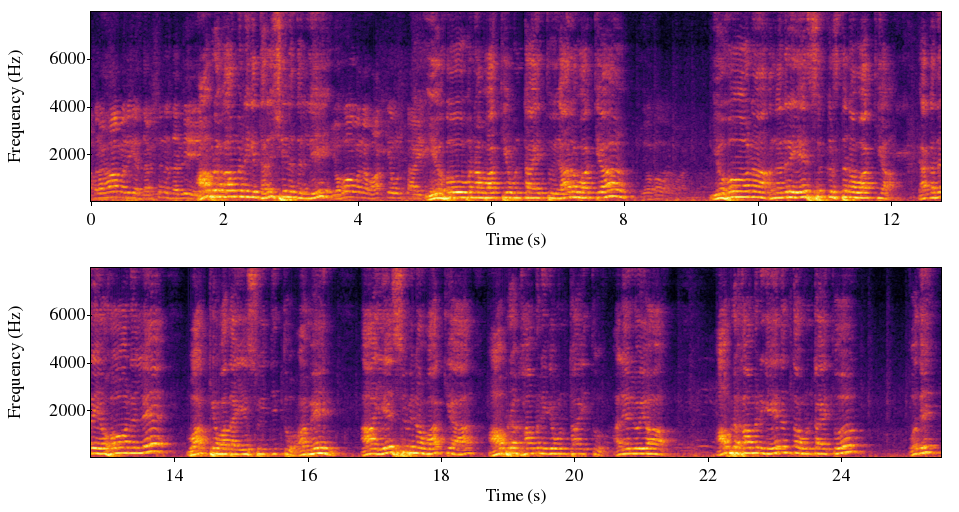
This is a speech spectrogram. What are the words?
ಅಬ್ರಹಾಮನಿಗೆ ದರ್ಶನದಲ್ಲಿ ಅಬ್ರಹಾಮನಿಗೆ ದರ್ಶನದಲ್ಲಿ ಯಹೋವನ ವಾಕ್ಯ ಉಂಟಾಯಿತು. ಯಹೋವನ ವಾಕ್ಯ ಉಂಟಾಯಿತು. ಯಾರ ವಾಕ್ಯ? ಯೆಹೋವನ ಹಂಗಂದ್ರೆ ಯೇಸು ಕ್ರಿಸ್ತನ ವಾಕ್ಯ. ಯಾಕಂದ್ರೆ ಯಹೋವನಲ್ಲೇ ವಾಕ್ಯವಾದ ಯೇಸು ಇದ್ದಿತ್ತು ಆಮೇನ್. ಆ ಯೇಸುವಿನ ವಾಕ್ಯ ಆಬ್ರಹಾಮನಿಗೆ ಉಂಟಾಯಿತು. ಅಲ್ಲೆಲ್ಲೂಯ ಆಬ್ರಹಾಮನಿಗೆ ಏನಂತ ಉಂಟಾಯಿತು? ಓದಿ.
